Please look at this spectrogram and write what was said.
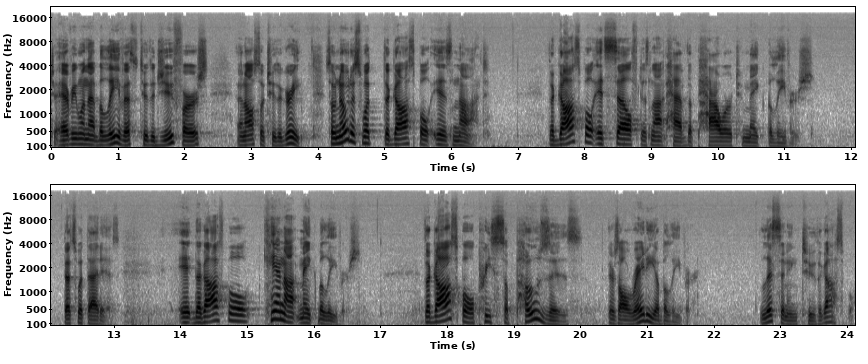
to everyone that believeth, to the Jew first, and also to the Greek. So notice what the gospel is not. The gospel itself does not have the power to make believers. That's what that is. It, the gospel cannot make believers. The gospel presupposes there's already a believer listening to the gospel.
